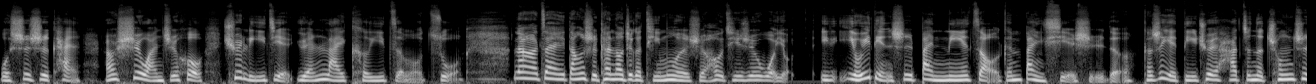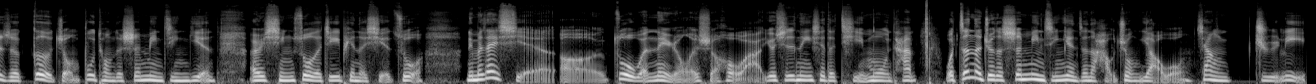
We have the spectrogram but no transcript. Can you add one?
我试试看，然后试完之后去理解原来可以怎么做。那在当时看到这个题目的时候，其实我有。有有一点是半捏造跟半写实的，可是也的确，它真的充斥着各种不同的生命经验，而行塑了这一篇的写作。你们在写呃作文内容的时候啊，尤其是那些的题目，它我真的觉得生命经验真的好重要哦，像。举例，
